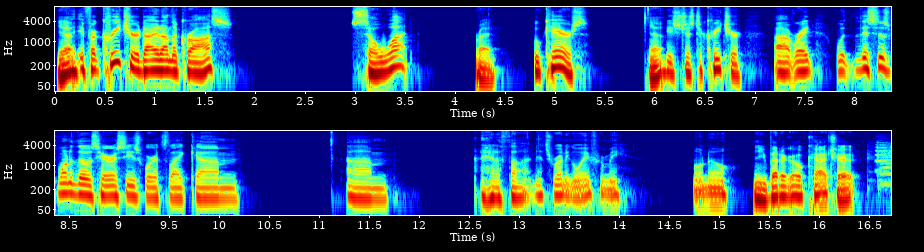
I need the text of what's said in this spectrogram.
Yeah. If a creature died on the cross, so what? Right. Who cares? Yeah. He's just a creature. Uh, right. This is one of those heresies where it's like, um, um, I had a thought and it's running away from me. Oh no. You better go catch it.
